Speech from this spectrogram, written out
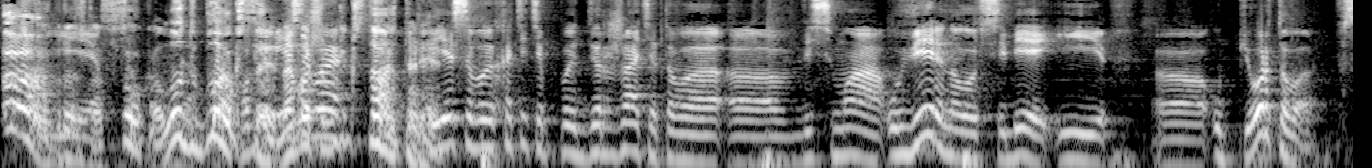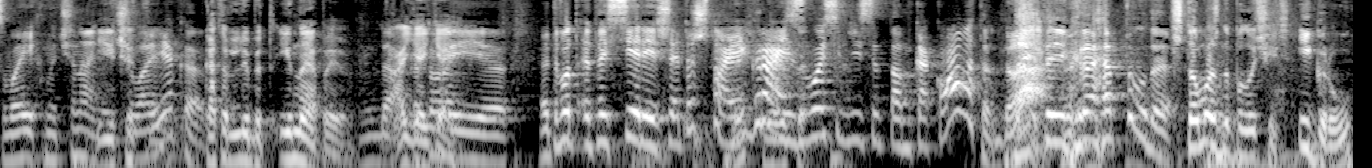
А, просто, сука, общем, на вашем кикстартере. Если вы хотите поддержать этого э, весьма уверенного в себе и э, упертого в своих начинаниях чё- человека, Который любит инепы. Да, Ай-яй-яй. который, э, Это вот эта серия, это что, игра из нравится. 80 там какого-то? Да, Да. это игра оттуда. Что можно получить? Игру,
